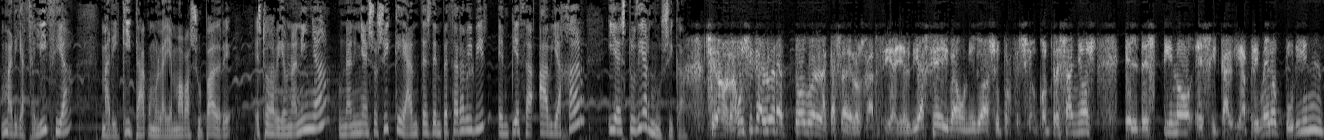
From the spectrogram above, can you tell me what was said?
María Felicia, Mariquita, como la llamaba su padre, es todavía una niña, una niña eso sí, que antes de empezar a vivir empieza a viajar y a estudiar música. Sí, la música lo era todo en la casa de los García y el viaje iba unido a su profesión. Con tres años el destino es Italia. Primero Turín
